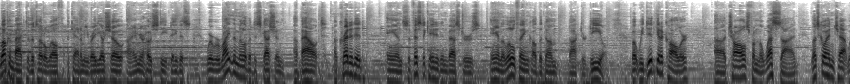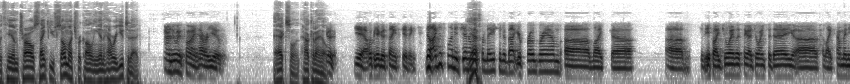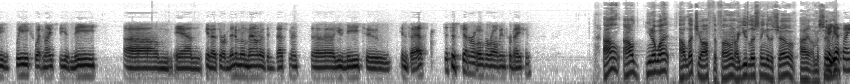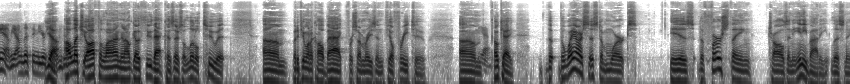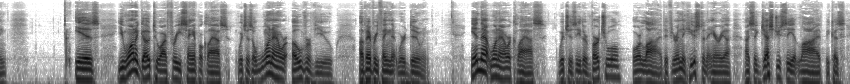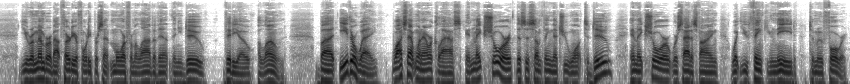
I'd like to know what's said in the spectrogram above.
Welcome back to the Total Wealth Academy radio show. I am your host, Steve Davis, where we're right in the middle of a discussion about accredited and sophisticated investors and a little thing called the dumb doctor deal. But we did get a caller, uh, Charles from the West Side. Let's go ahead and chat with him. Charles, thank you so much for calling in. How are you today? I'm doing fine. How are you? Excellent. How can I help? Good. Yeah, I hope you had a good Thanksgiving. No, I just wanted general Yeah. information about your program, uh, like uh, um, if I join, let's say I join today, uh, like how many weeks, what nights do you meet, um, and you know, is there a minimum amount of investment uh, you need to invest? Just this general overall information. I'll I'll you know what? I'll let you off the phone. Are you listening to the show? I, am assuming. Yeah, yes, I am. Yeah, I'm listening to your yeah, show. Yeah, I'll let you off the line and I'll go through that because there's a little to it. Um, but if you want to call back for some reason, feel free to. Um, yeah. Okay. The the way our system works is the first thing, Charles, and anybody listening, is you want to go to our free sample class, which is a one hour overview of everything that we're doing. In that one hour class, which is either virtual or live, if you're in the Houston area, I suggest you see it live because you remember about 30 or 40% more from a live event than you do video alone. But either way, watch that one hour class and make sure this is something that you want to do and make sure we're satisfying what you think you need to move forward.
